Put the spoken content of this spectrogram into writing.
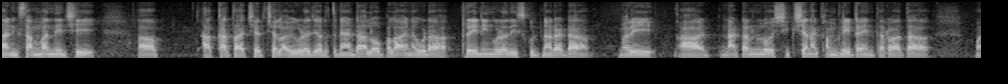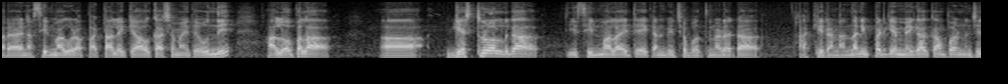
దానికి సంబంధించి ఆ, కథా చర్చలు అవి కూడా జరుగుతున్నాయట. ఆ లోపల ఆయన కూడా ట్రైనింగ్ కూడా తీసుకుంటున్నారట. మరి ఆ నటనలో శిక్షణ కంప్లీట్ అయిన తర్వాత మరి ఆయన సినిమా కూడా పట్టాలెక్కే అవకాశం అయితే ఉంది. ఆ లోపల గెస్ట్ రోల్గా ఈ సినిమాలో అయితే కనిపించబోతున్నాడట అకిరణ్ అందని ఇప్పటికే మెగా కంపౌండ్ నుంచి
